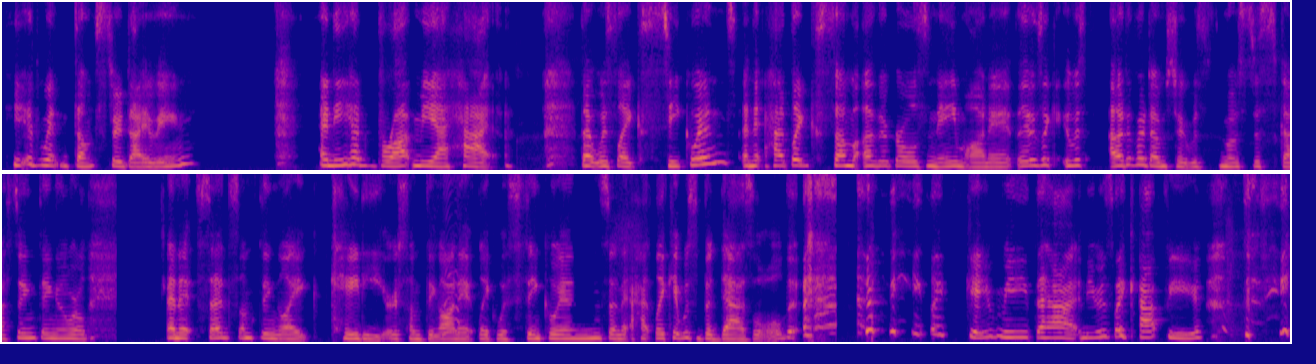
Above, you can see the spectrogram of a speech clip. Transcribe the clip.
he had went dumpster diving and he had brought me a hat that was like sequins and it had like some other girl's name on it. It was like it was out of a dumpster. It was the most disgusting thing in the world. And it said something like Katie or something on it, like with sequins, and it had like it was bedazzled. he like gave me the hat and he was like happy. he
